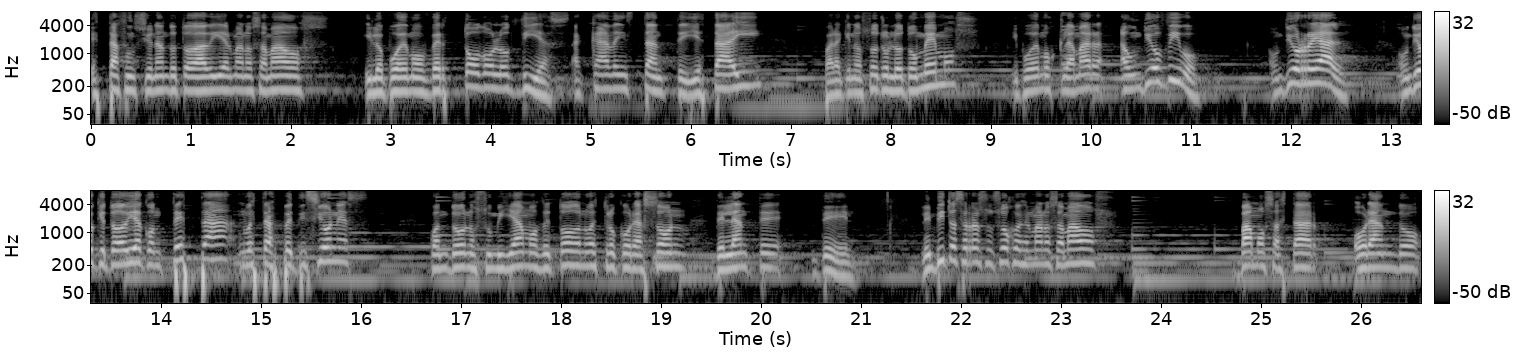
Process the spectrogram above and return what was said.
está funcionando todavía, hermanos amados, y lo podemos ver todos los días, a cada instante, y está ahí para que nosotros lo tomemos y podemos clamar a un Dios vivo, a un Dios real, a un Dios que todavía contesta nuestras peticiones cuando nos humillamos de todo nuestro corazón delante de Él. Le invito a cerrar sus ojos, hermanos amados. Vamos a estar orando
